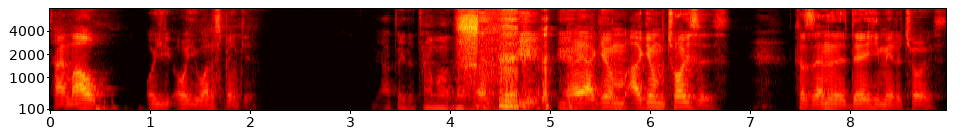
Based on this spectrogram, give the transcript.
time out, or you or you want to spank it. Yeah, I'll take the time out. Right? I give him I give him choices. Cause at the end of the day, he made a choice,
